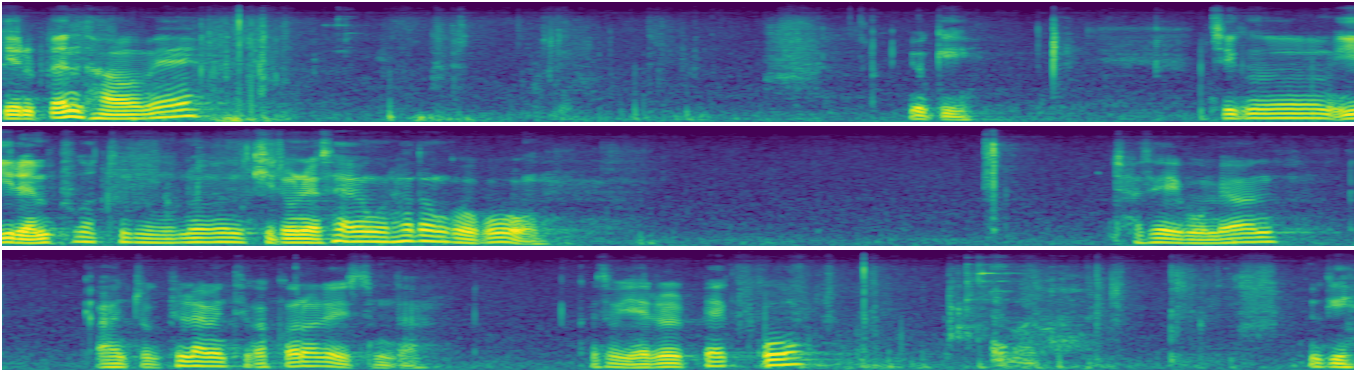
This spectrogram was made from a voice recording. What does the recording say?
얘를 뺀 다음에 여기 지금 이 램프 같은 경우는 기존에 사용을 하던 거고 자세히 보면 안쪽 필라멘트가 끊어져 있습니다. 그래서 얘를 뺐고 여기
